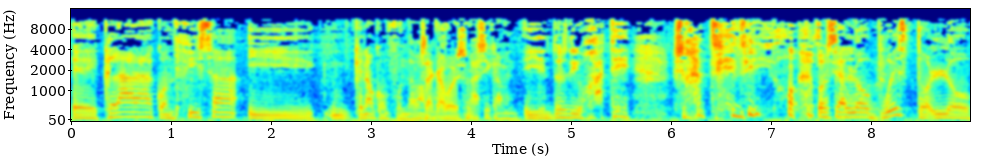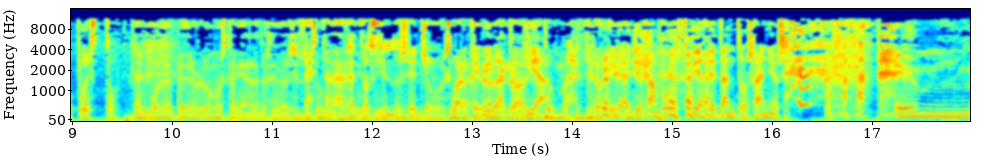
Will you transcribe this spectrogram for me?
eh, clara, concisa y que no confunda. se acabó eso. Básicamente. Y entonces digo, jate, jate, tío. O sea, lo opuesto, lo opuesto. El bueno de Pedro Luengo estaría retorciéndose en Estaría retorciéndose. Yo bueno, que viva todavía. Yo tampoco estudié hace tantos años. Em,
